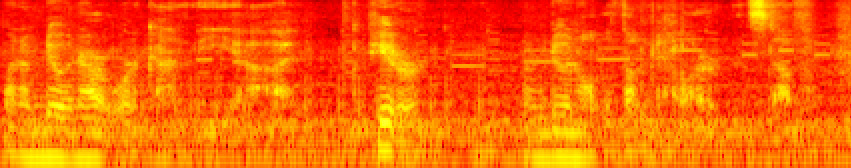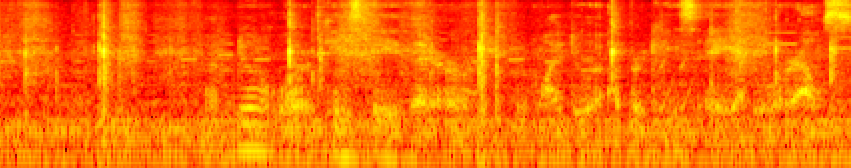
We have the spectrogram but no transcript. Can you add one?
when I'm doing artwork on the uh, computer. I'm doing all the thumbnail art and stuff. I'm doing a lowercase a there, why do an uppercase A everywhere else?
